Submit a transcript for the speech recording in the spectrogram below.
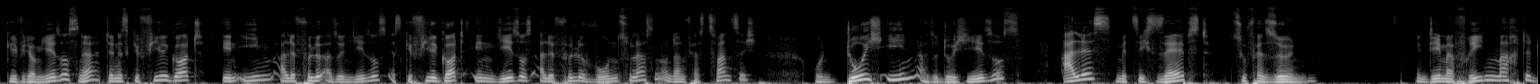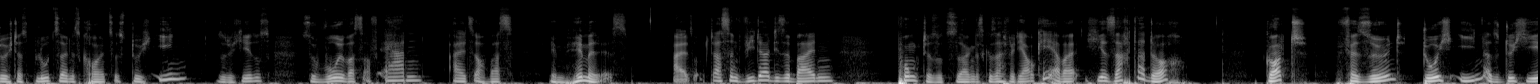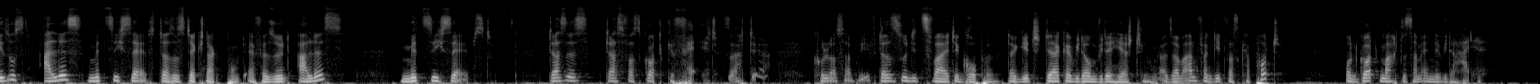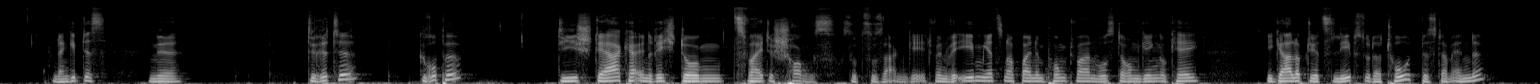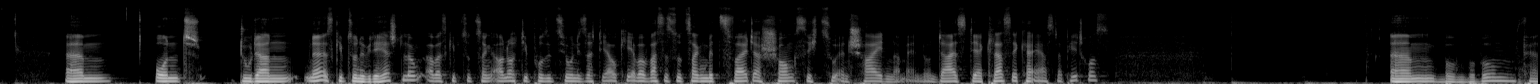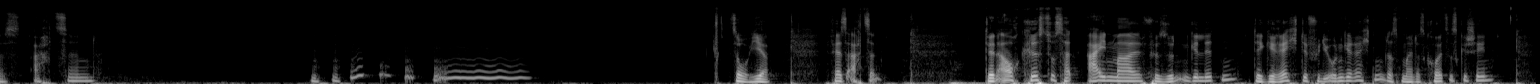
Geht wieder um Jesus, ne? Denn es gefiel Gott in ihm alle Fülle, also in Jesus, es gefiel Gott in Jesus alle Fülle wohnen zu lassen. Und dann Vers 20. Und durch ihn, also durch Jesus, alles mit sich selbst zu versöhnen, indem er Frieden machte durch das Blut seines Kreuzes, durch ihn, also durch Jesus, sowohl was auf Erden als auch was im Himmel ist. Also, das sind wieder diese beiden Punkte sozusagen, dass gesagt wird, ja, okay, aber hier sagt er doch, Gott versöhnt durch ihn, also durch Jesus, alles mit sich selbst. Das ist der Knackpunkt. Er versöhnt alles mit sich selbst. Das ist das, was Gott gefällt, sagt der Kolosserbrief. Das ist so die zweite Gruppe. Da geht es stärker wieder um Wiederherstellung. Also am Anfang geht was kaputt und Gott macht es am Ende wieder heil. Und dann gibt es eine dritte Gruppe, die stärker in Richtung zweite Chance sozusagen geht. Wenn wir eben jetzt noch bei einem Punkt waren, wo es darum ging, okay, egal ob du jetzt lebst oder tot bist am Ende, ähm, und du dann, ne, es gibt so eine Wiederherstellung, aber es gibt sozusagen auch noch die Position, die sagt, ja, okay, aber was ist sozusagen mit zweiter Chance, sich zu entscheiden am Ende? Und da ist der Klassiker 1. Petrus. Ähm, bum, bum, bum, Vers 18. So, hier, Vers 18. Denn auch Christus hat einmal für Sünden gelitten, der Gerechte für die Ungerechten, das meint das Kreuz ist geschehen,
